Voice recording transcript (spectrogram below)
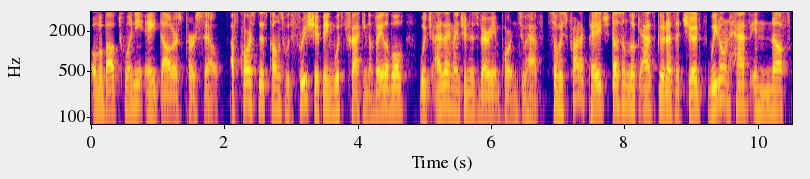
of about $28 per sale. Of course, this comes with free shipping with tracking available, which as I mentioned is very important to have. So his product page doesn't look as good as it should. We don't have enough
